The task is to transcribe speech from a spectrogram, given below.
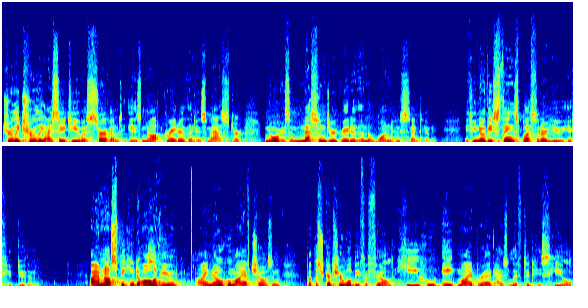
Truly, truly, I say to you, a servant is not greater than his master, nor is a messenger greater than the one who sent him. If you know these things, blessed are you if you do them. I am not speaking to all of you. I know whom I have chosen, but the scripture will be fulfilled. He who ate my bread has lifted his heel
